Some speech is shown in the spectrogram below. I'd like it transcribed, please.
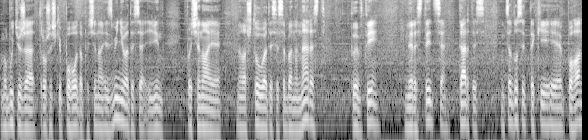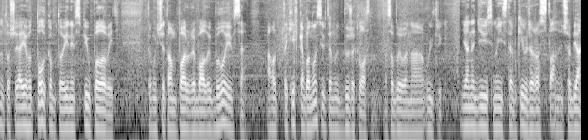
Мабуть, вже трошечки погода починає змінюватися і він починає налаштовуватися себе на нерест, пливти, нереститься, тертись. Ну, Це досить таки погано, тому що я його толком то і не вспів половити. Тому що там пару рибалок було і все. А от таких кабаносів тягнуть дуже класно, особливо на ультрік. Я надіюсь, мої ставки вже розстануть, щоб я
